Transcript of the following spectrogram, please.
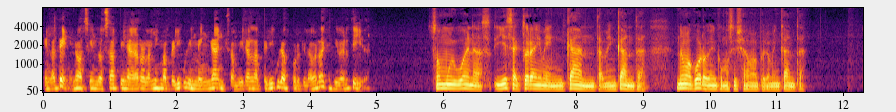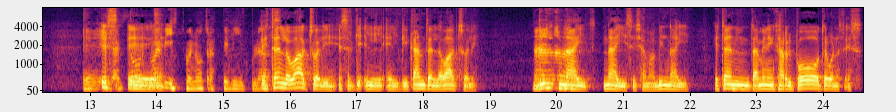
en la tele, ¿no? Haciendo zapping agarro la misma película y me engancho a mirar la película porque la verdad que es divertida. Son muy buenas. Y ese actor a mí me encanta, me encanta. No me acuerdo bien cómo se llama, pero me encanta. Eh, Es, el actor lo he eh, visto en otras películas. Está en Love Actually, es el que, el, el que canta en Love Actually. Bill Ah. Nye, Nye se llama, Bill Nye. Está en- también en Harry Potter, bueno, es,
